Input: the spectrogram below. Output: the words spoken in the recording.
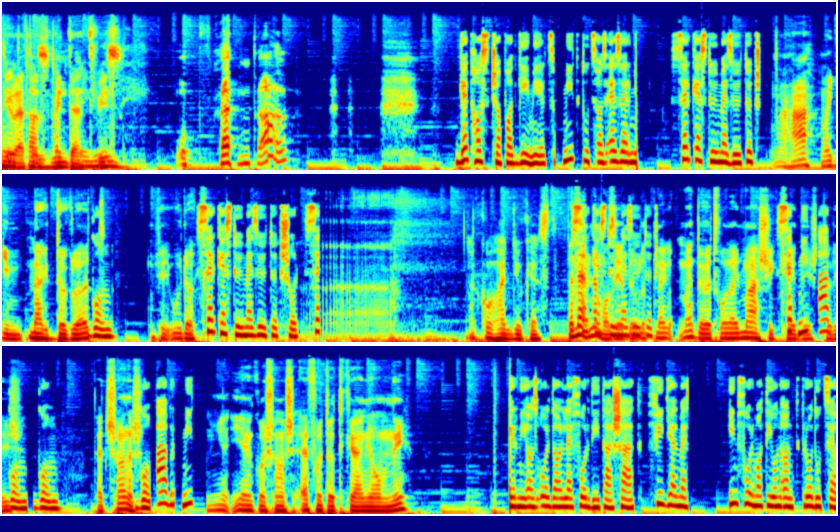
Jó, hát az mindent visz. Offendál? Gethasz csapat gmail. Mit tudsz az 1000 Szerkesztőmezőtök Aha, megint megdöglött. gomb. Úgyhogy újra... Szerkesztőmezőtök sor. Szer- Akkor hagyjuk ezt. De nem, nem azért döglött meg, megdöglött volna egy másik Szer- kérdéstől is. gomb, gomb, Tehát sajnos gomb. Áb, mit? ilyen- ilyenkor sajnos F5-öt kell nyomni. Érni az oldal lefordítását. Figyelme. Information and produce.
